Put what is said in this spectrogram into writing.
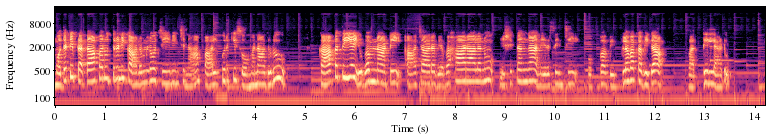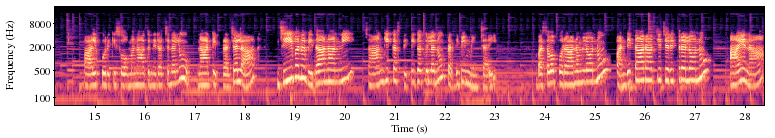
మొదటి ప్రతాపరుద్రుని కాలంలో జీవించిన పాల్పురికి సోమనాథుడు కాకతీయ యుగం నాటి ఆచార వ్యవహారాలను నిశితంగా నిరసించి గొప్ప విప్లవ కవిగా వర్ధిల్లాడు. పాల్కురికి సోమనాథుని రచనలు నాటి ప్రజల జీవన విధానాన్ని సాంఘిక స్థితిగతులను ప్రతిబింబించాయి. బసవ పురాణంలోనూ పండితారాధ్య చరిత్రలోనూ ఆయన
